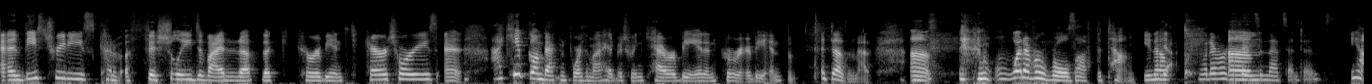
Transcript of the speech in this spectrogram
And these treaties kind of officially divided up the Caribbean territories. And I keep going back and forth in my head between Caribbean and Caribbean, but it doesn't matter. Um, whatever rolls off the tongue, you know? Yeah. Whatever fits Um, in that sentence. Yeah.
